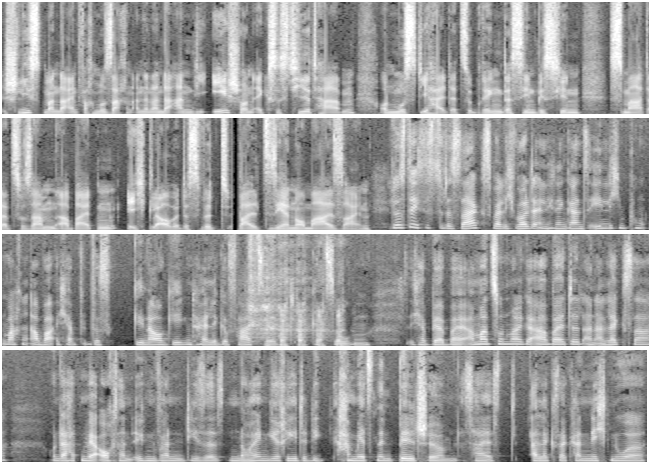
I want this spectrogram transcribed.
schließt man da einfach nur Sachen aneinander an, die eh schon existiert haben und muss die halt dazu bringen, dass sie ein bisschen smarter zusammenarbeiten. Ich glaube, das wird bald sehr normal sein. Lustig, dass du das sagst, weil ich wollte eigentlich einen ganz ähnlichen Punkt machen, aber ich habe das genau gegenteilige Fazit gezogen. Ich habe ja bei Amazon mal gearbeitet an Alexa und da hatten wir auch dann irgendwann diese neuen Geräte, die haben jetzt einen Bildschirm. Das heißt, Alexa kann nicht nur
